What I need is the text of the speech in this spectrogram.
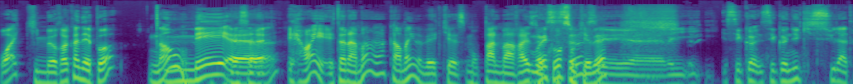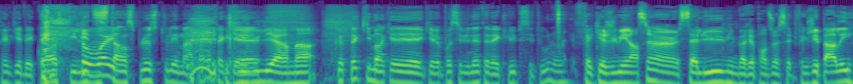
ouais, qui me reconnaît pas. Non. Mais, décevant. euh, ouais, étonnamment, hein, quand même, avec euh, mon palmarès de Ouais, course au Québec. c'est, euh, ben, il- il- C'est co- c'est connu qu'il suit la trail québécoise, qu'il les Ouais. distance plus tous les matins. Fait que, Régulièrement. peut-être qu'il manquait, qu'il avait pas ses lunettes avec lui, puis c'est tout. Là. Fait que je lui ai lancé un salut, il m'a répondu un salut. Fait que j'ai parlé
